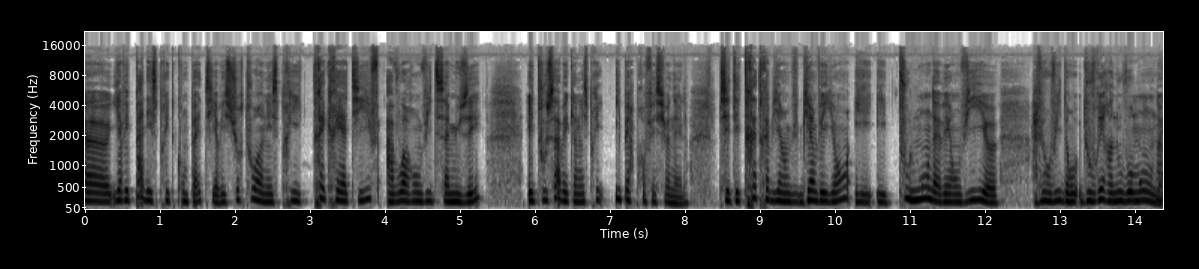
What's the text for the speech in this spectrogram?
Euh, il n'y avait pas d'esprit de compète, il y avait surtout un esprit très créatif, avoir envie de s'amuser, et tout ça avec un esprit hyper professionnel. C'était très très bien bienveillant et, tout le monde avait envie, euh, avait envie d'ouvrir un nouveau monde,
